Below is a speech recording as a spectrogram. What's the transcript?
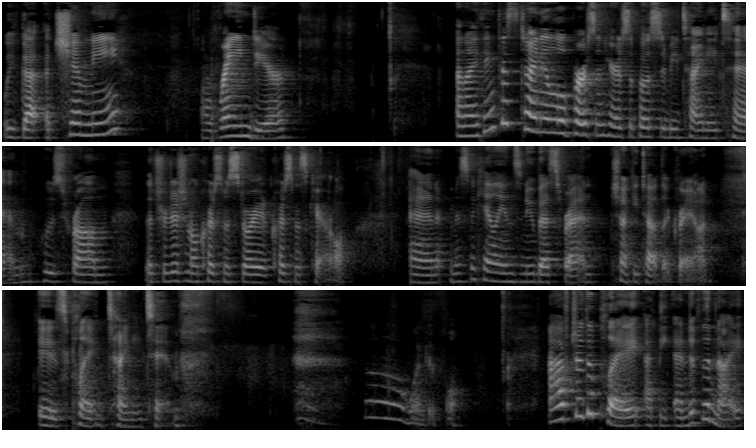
we've got a chimney, a reindeer, and I think this tiny little person here is supposed to be Tiny Tim, who's from the traditional Christmas story, A Christmas Carol. And Miss McCalion's new best friend, Chunky Toddler Crayon, is playing Tiny Tim. wonderful. After the play, at the end of the night,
